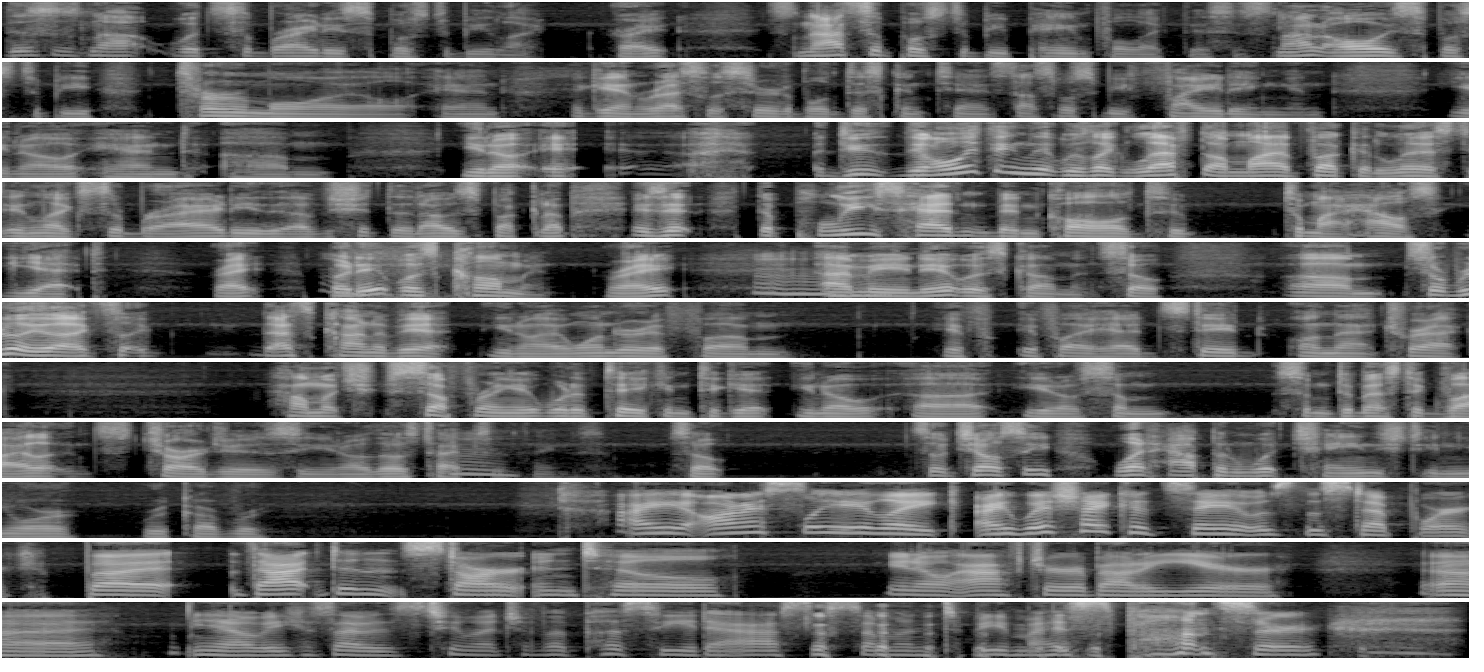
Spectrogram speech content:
this is not what sobriety is supposed to be like, right? It's not supposed to be painful like this. It's not always supposed to be turmoil and again restless, irritable, discontent. It's not supposed to be fighting and you know and um you know it, dude the only thing that was like left on my fucking list in like sobriety of shit that I was fucking up is that the police hadn't been called to to my house yet, right? But it was coming, right? I mean, it was coming. So um so really that's like that's kind of it. You know, I wonder if um if if I had stayed on that track how much suffering it would have taken to get, you know, uh you know some some domestic violence charges, you know, those types of things. So so Chelsea, what happened? What changed in your recovery? I honestly like I wish I could say it was the step work, but that didn't start until you know after about a year. Uh you know because I was too much of a pussy to ask someone to be my sponsor.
